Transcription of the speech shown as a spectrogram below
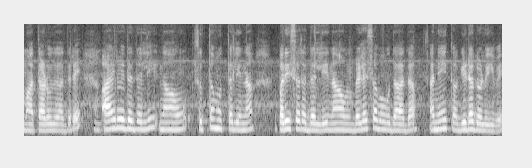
ಮಾತಾಡುವುದಾದರೆ ಆಯುರ್ವೇದದಲ್ಲಿ ನಾವು ಸುತ್ತಮುತ್ತಲಿನ ಪರಿಸರದಲ್ಲಿ ನಾವು ಬೆಳೆಸಬಹುದಾದ ಅನೇಕ ಗಿಡಗಳು ಇವೆ.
